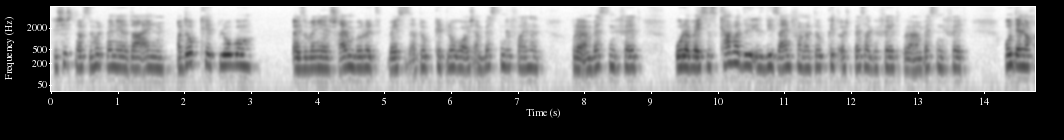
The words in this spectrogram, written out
Geschichten aus der Hood, wenn ihr da ein Adobe Kit Logo, also wenn ihr schreiben würdet, welches Adobe Kit Logo euch am besten gefallen hat oder am besten gefällt, oder welches Cover Design von Adobe Kit euch besser gefällt oder am besten gefällt, und dennoch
